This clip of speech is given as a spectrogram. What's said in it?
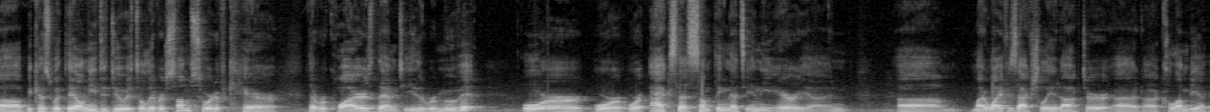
Uh, because what they'll need to do is deliver some sort of care that requires them to either remove it or, or, or access something that's in the area. And um, my wife is actually a doctor at uh, Columbia,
